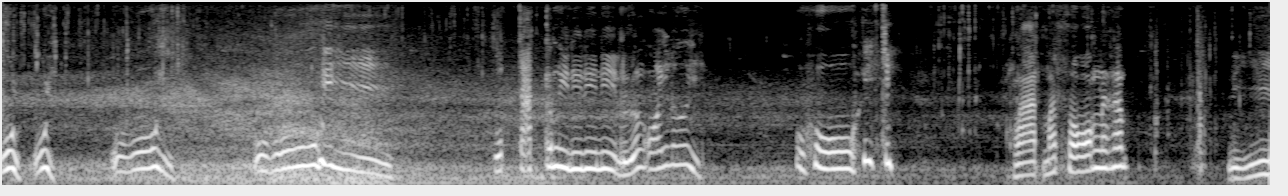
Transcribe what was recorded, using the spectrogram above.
อุ้ยอุ้ยอุ้ย โอ้โหสุดจัดครับนี่นี่นี่นี่เหลืองอ้อยเลย โอ้โหพลาดมาสองนะครับ นี่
